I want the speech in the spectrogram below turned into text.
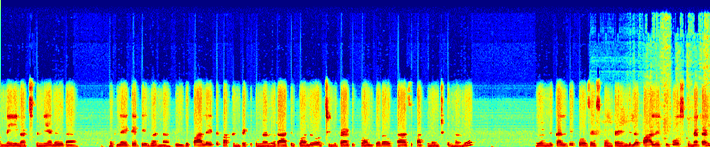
ఉన్నాయి నచ్చుతున్నాయా లేదా? ఒక లైక్ అయితే ఇవ్వండి నాకు. ఇది పాలు అయితే పక్కన పెట్టుకున్నాను. రాత్రి పాలు ఒక చిన్న ప్యాకెట్ పాలు కూడా ఒక కాసి పక్కన ఉంచుకున్నాను. రెండు కలిపి పోసేసుకుంటాయి ఇందులో పాలు ఎక్కువ పోసుకున్నా కానీ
